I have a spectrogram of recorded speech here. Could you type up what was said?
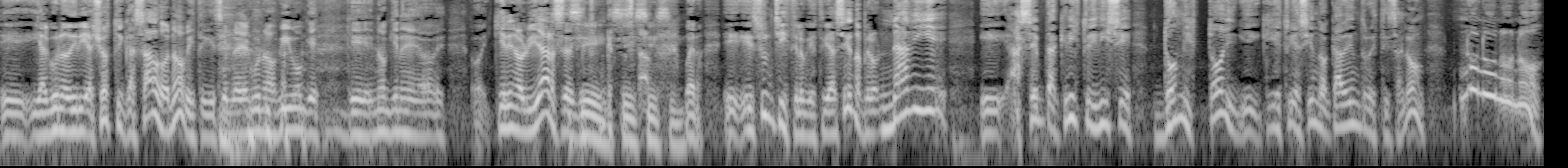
eh, y alguno diría, yo estoy casado, ¿no? Viste que siempre hay algunos vivos que, que no quieren, eh, quieren olvidarse de que Sí, están sí, casados. sí. Bueno, eh, es un chiste lo que estoy haciendo, pero nadie acepta a Cristo y dice, ¿dónde estoy? ¿Y ¿Qué estoy haciendo acá dentro de este salón? No, no, no, no.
